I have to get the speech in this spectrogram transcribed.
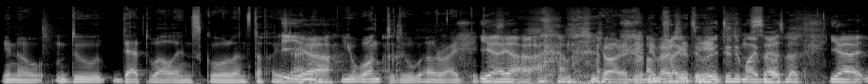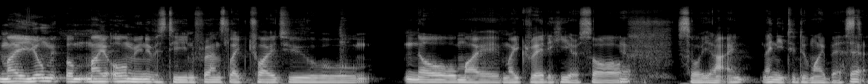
you know, do that well in school and stuff like that. I mean, Yeah. you want to do well, right? Because yeah, yeah. You are at the I'm trying to, to do my so- best, but yeah, my my home university in France like try to know my my grade here. So Yeah. so yeah, I I need to do my best. Yeah.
